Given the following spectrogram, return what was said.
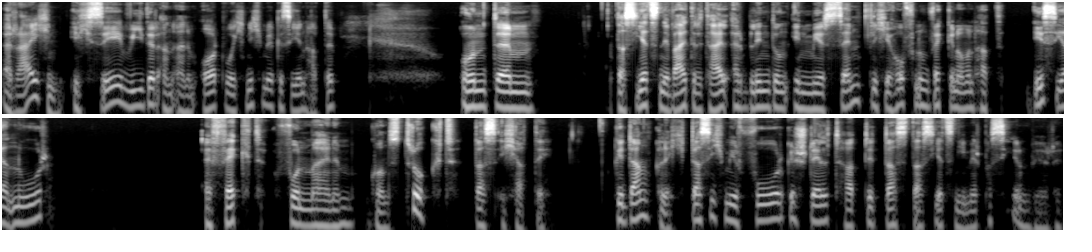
erreichen. Ich sehe wieder an einem Ort, wo ich nicht mehr gesehen hatte. Und ähm, dass jetzt eine weitere Teilerblindung in mir sämtliche Hoffnung weggenommen hat, ist ja nur Effekt von meinem Konstrukt, das ich hatte gedanklich, dass ich mir vorgestellt hatte, dass das jetzt nie mehr passieren würde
